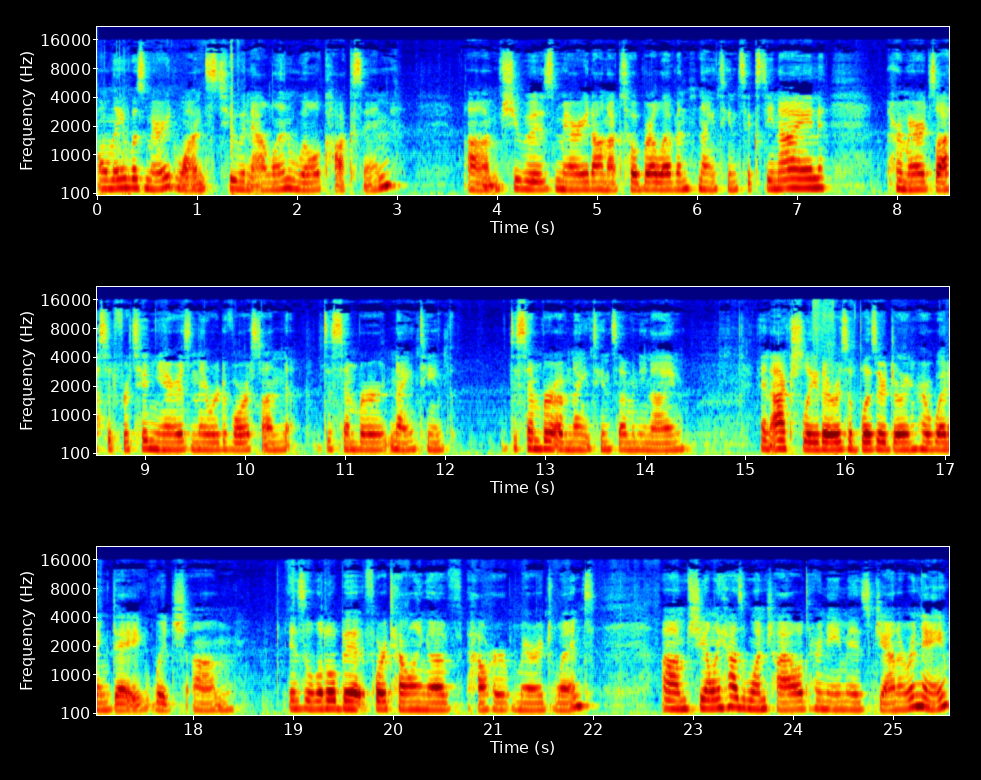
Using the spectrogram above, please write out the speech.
only was married once to an Alan Will Coxon. Um, she was married on October 11th, 1969. Her marriage lasted for 10 years and they were divorced on December 19th, December of 1979. And actually, there was a blizzard during her wedding day, which um, is a little bit foretelling of how her marriage went. Um, she only has one child. Her name is Jana Renee.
